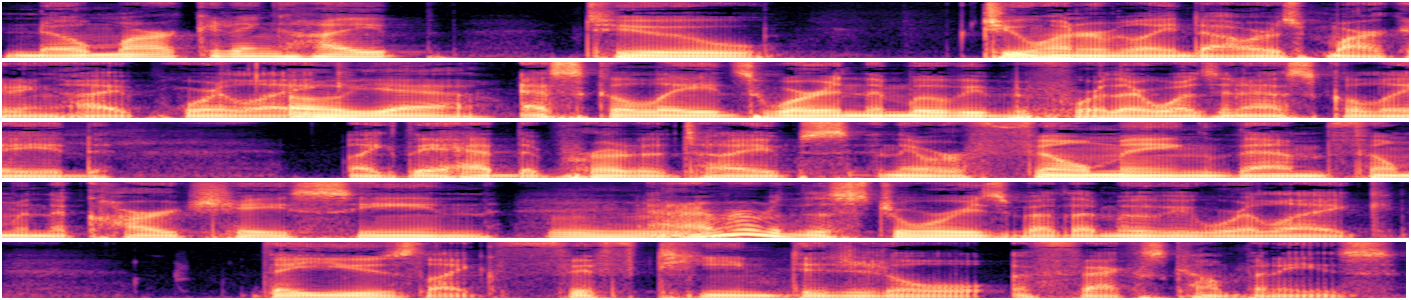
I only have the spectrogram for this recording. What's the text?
no marketing hype to two hundred million dollars marketing hype, where like Oh, yeah. Escalades were in the movie before there was an Escalade. Like they had the prototypes and they were filming them, filming the car chase scene. Mm-hmm. And I remember the stories about that movie where like they used like 15 digital effects companies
